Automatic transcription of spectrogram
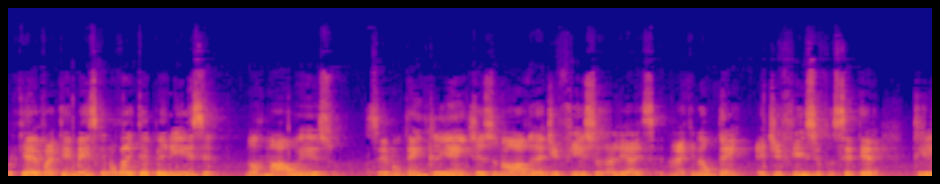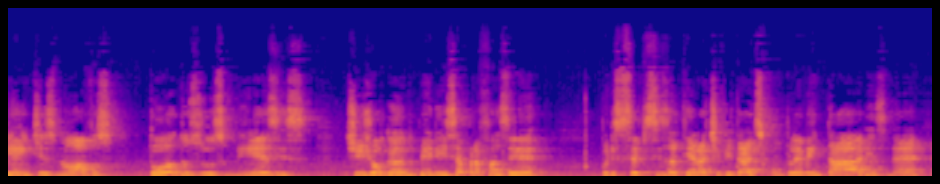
Por quê? Vai ter mês que não vai ter perícia. Normal isso. Você não tem clientes novos, é difícil, aliás, não é que não tem. É difícil você ter clientes novos todos os meses te jogando perícia para fazer. Por isso você precisa ter atividades complementares, né?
